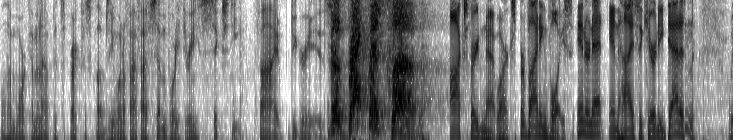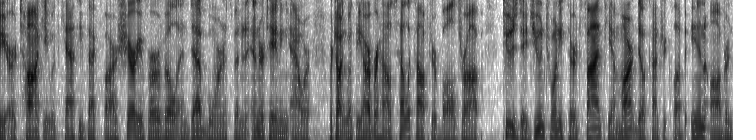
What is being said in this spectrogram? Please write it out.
We'll have more coming up. It's Breakfast Club, Z1055, 743, 65 degrees. The Breakfast Club. Oxford Networks, providing voice, internet, and high security data. We are talking with Kathy Becvar, Sheri Verville, and Deb Bourne. It's been an entertaining hour. We're talking about the Arbor House helicopter ball drop Tuesday, June 23rd, 5 p.m., Martindale Country Club in Auburn.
